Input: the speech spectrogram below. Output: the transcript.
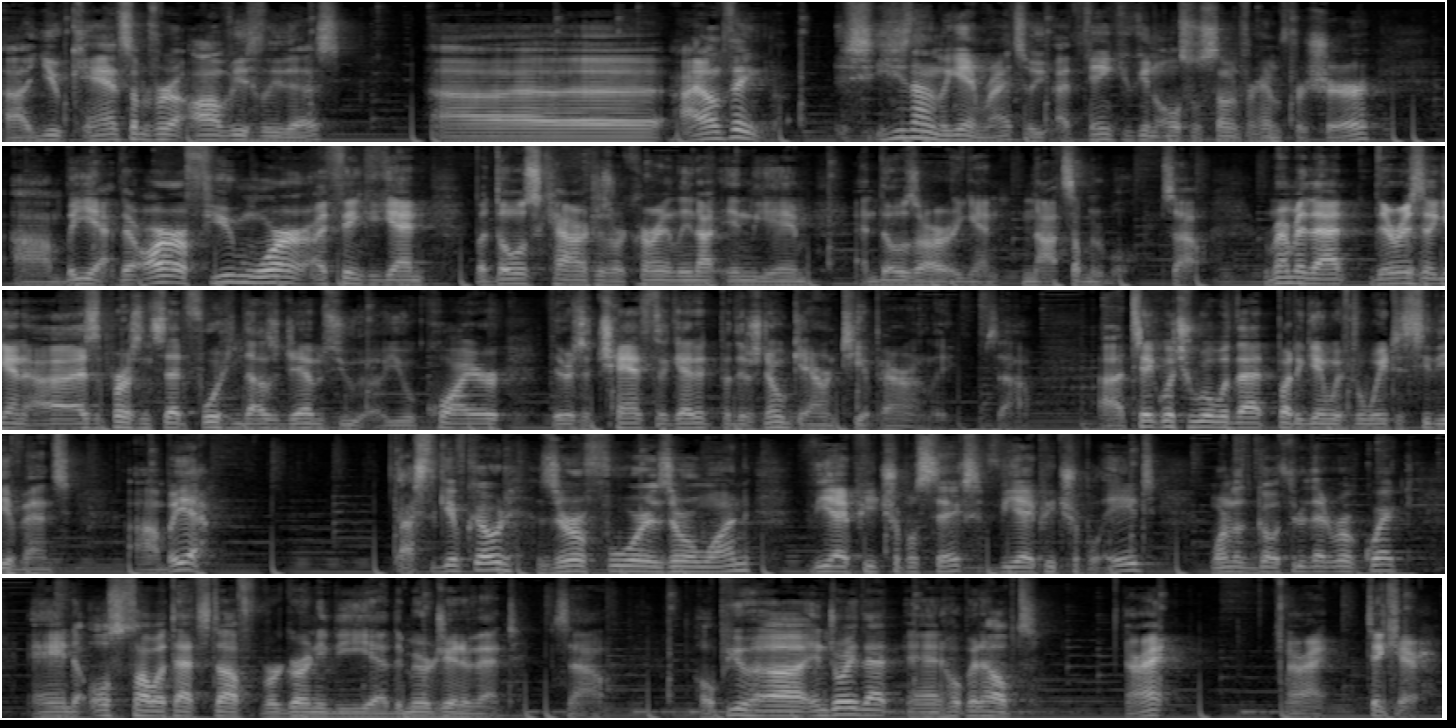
Uh, you can summon for, obviously, this. Uh, I don't think... He's not in the game, right? So I think you can also summon for him for sure. Um, but yeah, there are a few more, I think, again, but those characters are currently not in the game, and those are, again, not summonable. So remember that. There is, again, uh, as the person said, 14,000 gems you, you acquire. There's a chance to get it, but there's no guarantee, apparently. So uh, take what you will with that, but again, we have to wait to see the events. Uh, but yeah, that's the gift code 0401 VIP 666 VIP 888. Wanted to go through that real quick and also talk about that stuff regarding the uh, the Mirajane event. So hope you uh, enjoyed that and hope it helped. All right, all right, take care.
